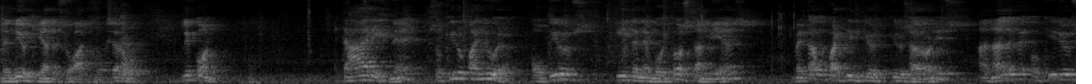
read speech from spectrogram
με 2.000 το άτομο, ξέρω εγώ. Λοιπόν, τα άριχνε στον κύριο Παλιούρα, ο οποίος ήταν βοηθό ταμείας, μετά που παρτίθηκε ο κύριος Αρώνης, ανάλευε ο κύριος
